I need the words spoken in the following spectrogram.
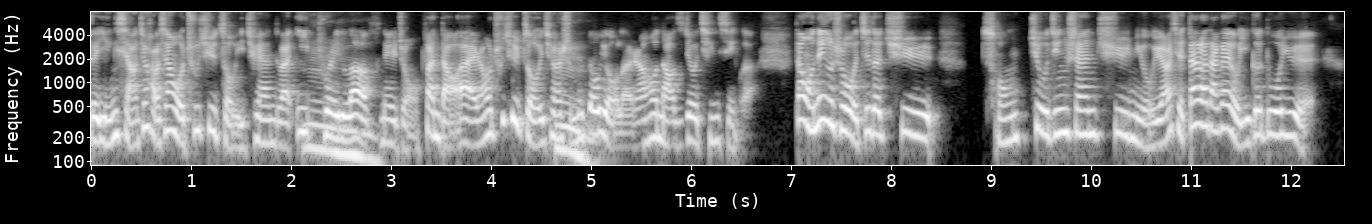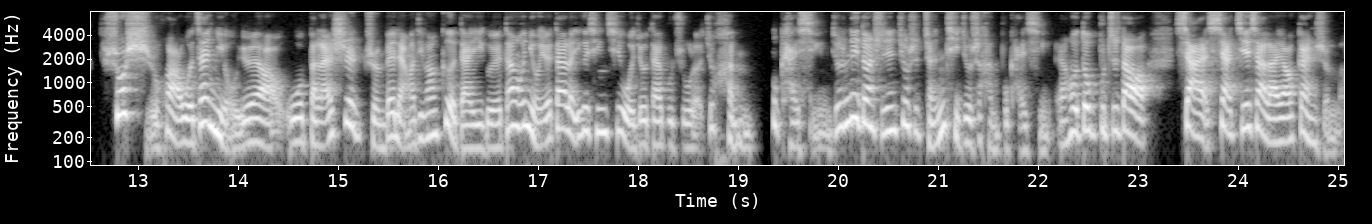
的影响，就好像我出去走一圈，对吧？Eat, pray, love 那种饭岛爱，然后出去走一圈，什么都有了，然后脑子就清醒了。但我那个时候我记得去从旧金山去纽约，而且待了大概有一个多月。说实话，我在纽约啊，我本来是准备两个地方各待一个月，但我纽约待了一个星期，我就待不住了，就很不开心。就是那段时间，就是整体就是很不开心，然后都不知道下下接下来要干什么，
